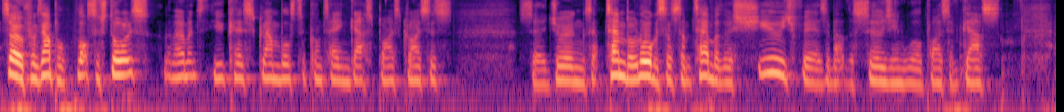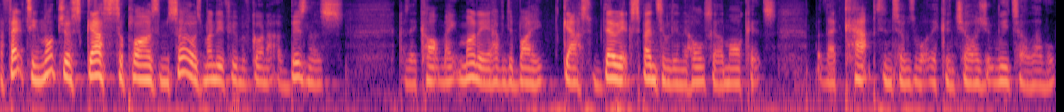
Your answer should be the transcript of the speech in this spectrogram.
So, for example, lots of stories at the moment. The UK scrambles to contain gas price crisis. So during September and August of September, there was huge fears about the surging world price of gas, affecting not just gas suppliers themselves, many of whom have gone out of business, because they can't make money having to buy gas very expensively in the wholesale markets, but they're capped in terms of what they can charge at retail level.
